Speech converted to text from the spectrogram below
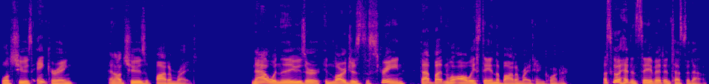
We'll choose Anchoring, and I'll choose Bottom Right. Now, when the user enlarges the screen, that button will always stay in the bottom right-hand corner. Let's go ahead and save it and test it out.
